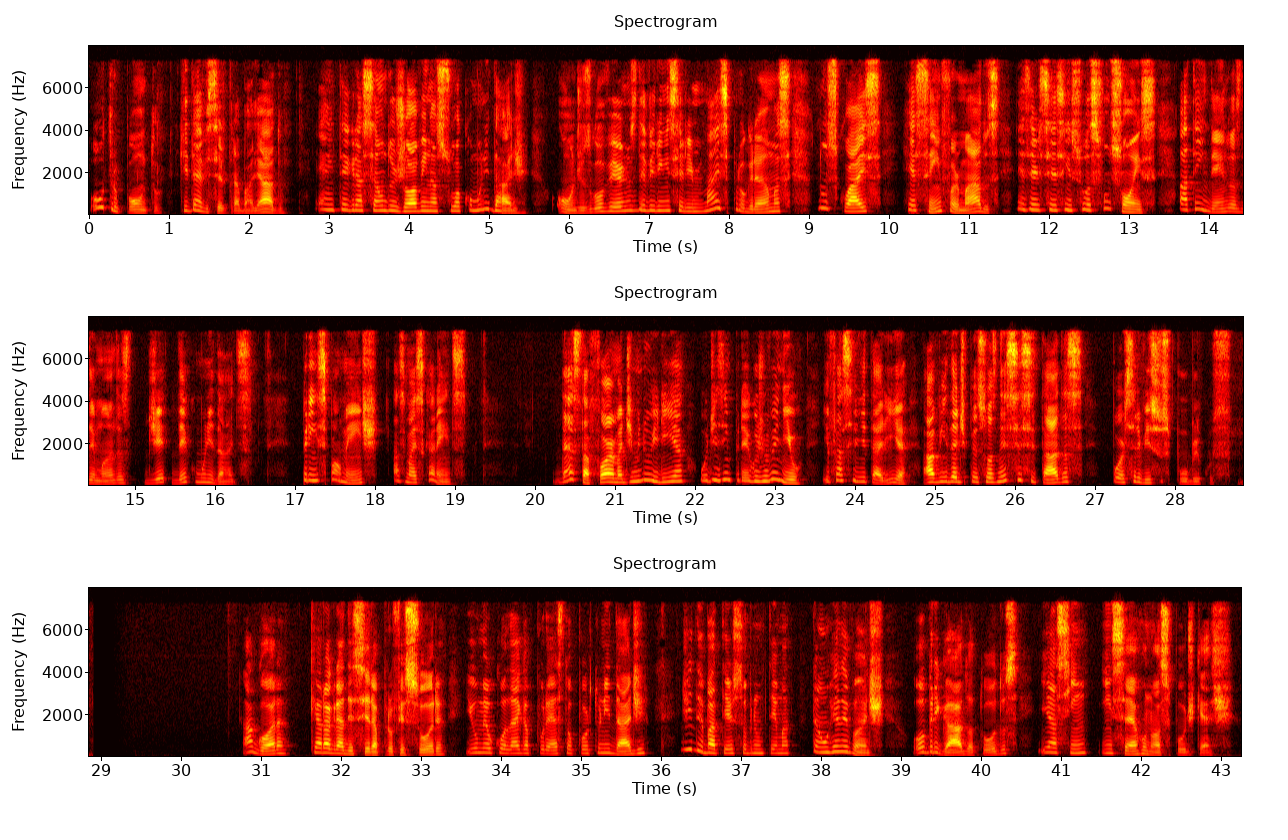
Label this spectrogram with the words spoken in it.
Outro ponto que deve ser trabalhado é a integração do jovem na sua comunidade, onde os governos deveriam inserir mais programas nos quais recém-formados exercessem suas funções, atendendo às demandas de, de comunidades, principalmente as mais carentes. Desta forma, diminuiria o desemprego juvenil e facilitaria a vida de pessoas necessitadas por serviços públicos. Agora, quero agradecer à professora e o meu colega por esta oportunidade de debater sobre um tema tão relevante. Obrigado a todos e assim encerro o nosso podcast.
